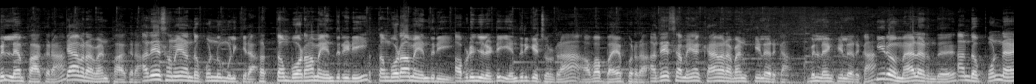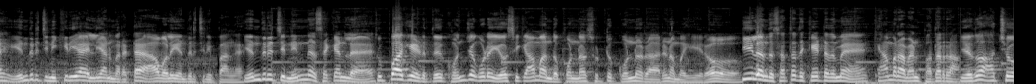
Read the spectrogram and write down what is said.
வில்லன் பாக்குறான் கேமராமேன் பாக்குறான். அதே சமயம் அந்த பொண்ணு முழிக்கிறா. சத்தம் போடாம எந்திரிடி சத்தம் போடாம எந்திரி அப்படின்னு சொல்லிட்டு எந்திரிக்க சொல்றான் அவ பயப்படுறா. அதே சமயம் கேமராமேன் கீழ இருக்கான் வில்லன் கீழ இருக்கான். ஹீரோ மேல இருந்து அந்த பொண்ணை எந்திரிச்சு நிக்கிறியா இல்லையான்னு மிரட்ட அவளும் எந்திரிச்சு நிப்பாங்க. எந்திரிச்சு நின்ன செகண்ட்ல துப்பாக்கி எடுத்து கொஞ்சம் கூட யோசிக்காம அந்த பொண்ணை சுட்டு கொன்னுறாரு நம்ம ஹீரோ கீழ அந்த சத்தத்தை கேட்டதுமே கேமராமேன் பதறான். ஏதோ ஆச்சோ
